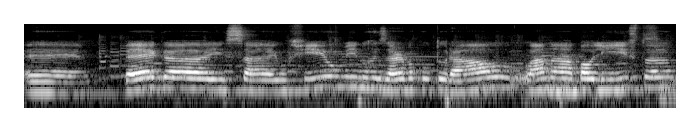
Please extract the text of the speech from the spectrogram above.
é, pega e sai um filme no Reserva Cultural, lá na Paulista,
